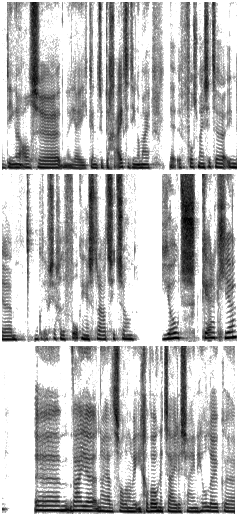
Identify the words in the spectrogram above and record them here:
dingen als, nou ja, je kent natuurlijk de geëikte dingen, maar volgens mij zitten in de moet ik het even zeggen, de Volkingenstraat zit zo'n Joods kerkje. Um, waar je, nou ja, dat zal dan weer in gewone tijden zijn, heel leuk uh,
